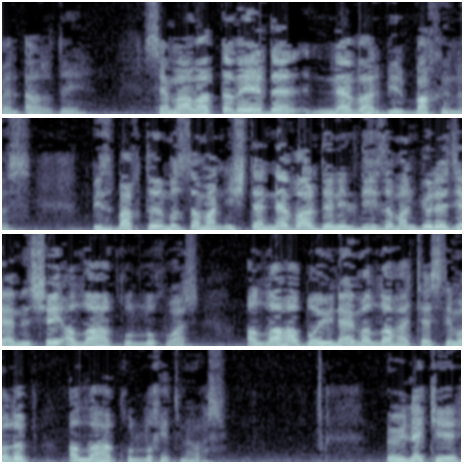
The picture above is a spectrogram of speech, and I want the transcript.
وَالْأَرْضِ Semavatta ve yerde ne var bir bakınız. Biz baktığımız zaman işte ne var denildiği zaman göreceğimiz şey Allah'a kulluk var. Allah'a boyun eğme, Allah'a teslim olup Allah'a kulluk etme var. Öyle ki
